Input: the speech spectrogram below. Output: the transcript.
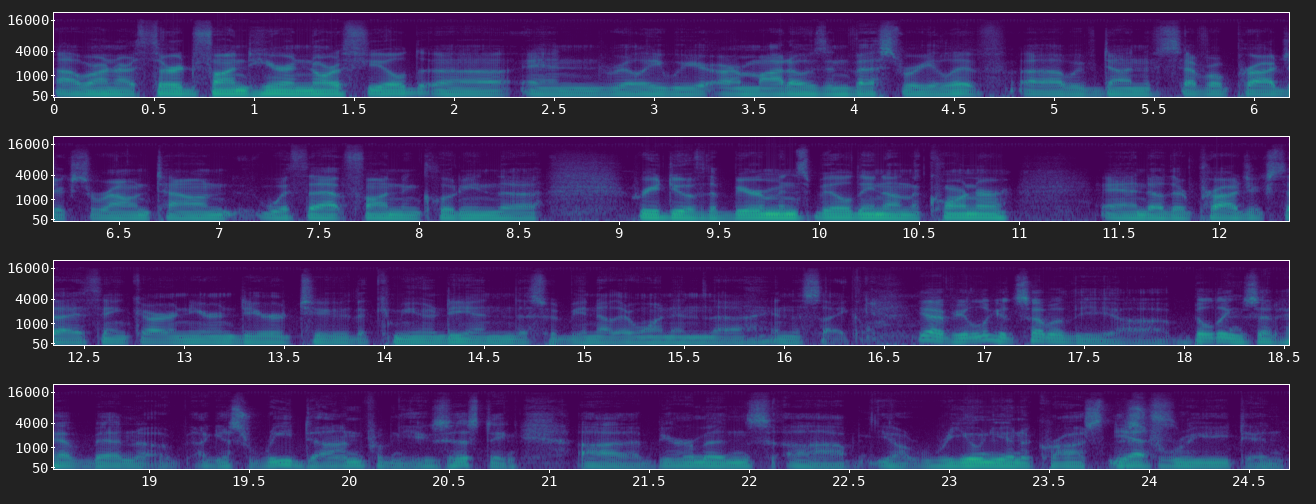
Uh, we're on our third fund here in Northfield, uh, and really, we our motto is invest where you live. Uh, we've done several projects around town with that fund, including the redo of the Bierman's building on the corner and other projects that I think are near and dear to the community, and this would be another one in the in the cycle. Yeah, if you look at some of the uh, buildings that have been, uh, I guess, redone from the existing uh, Bierman's, uh, you know, reunion across the yes. street, and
